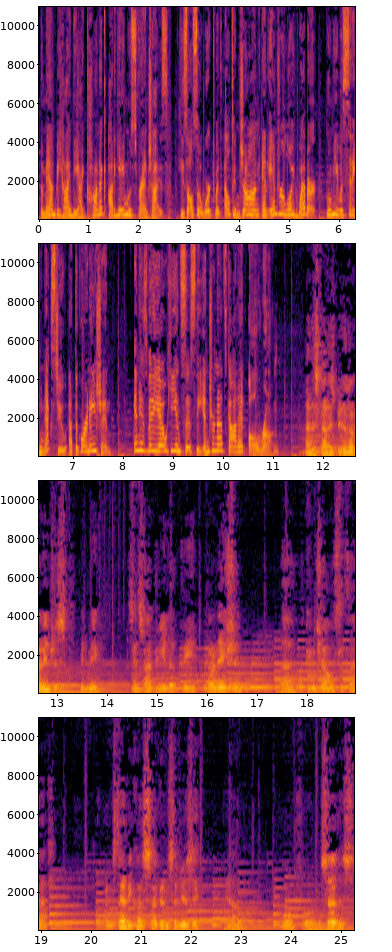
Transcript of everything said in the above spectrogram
the man behind the iconic Adiemus franchise. He's also worked with Elton John and Andrew Lloyd Webber, whom he was sitting next to at the coronation. In his video, he insists the internet's got it all wrong. I understand there's been a lot of interest in me since I appeared at the coronation uh, of King Charles III. I was there because I've written some music, you know, the service,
